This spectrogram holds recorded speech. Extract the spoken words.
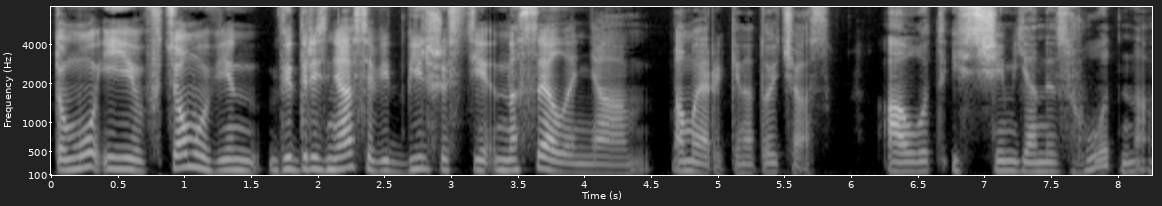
Тому і в цьому він відрізнявся від більшості населення Америки на той час. А от із чим я не згодна,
